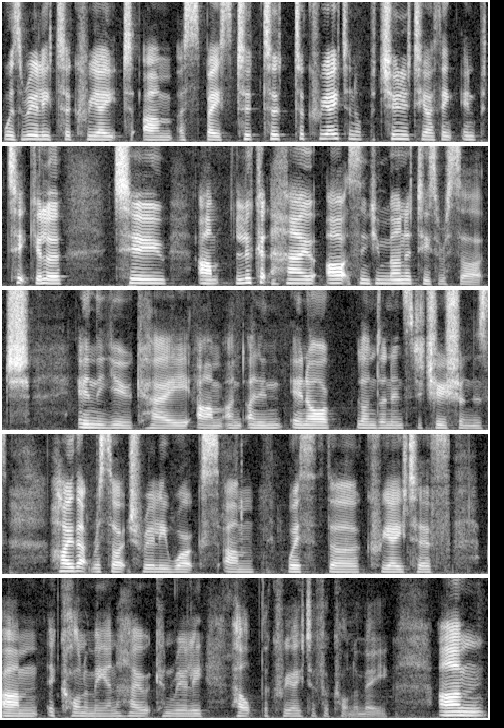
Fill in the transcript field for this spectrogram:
was really to create um, a space, to, to, to create an opportunity, I think, in particular, to um, look at how arts and humanities research in the UK um, and, and in, in our London institutions, how that research really works um, with the creative um, economy and how it can really help the creative economy. Um,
